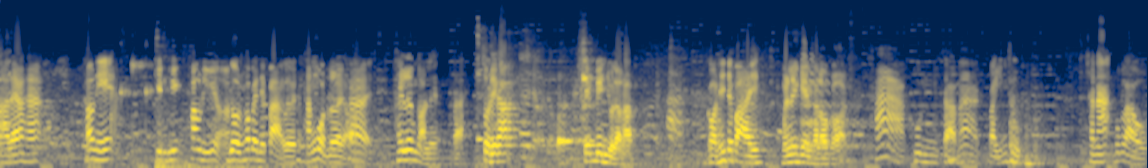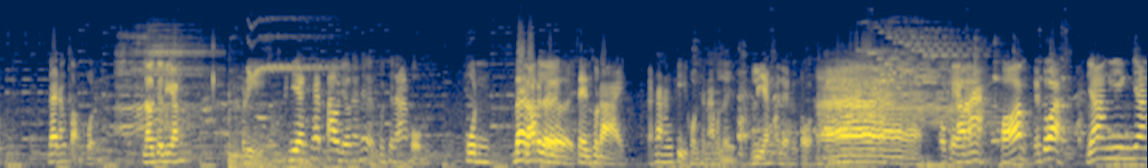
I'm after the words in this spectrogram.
มาแล้วฮะ เท่านี้กินพริกเท่านี้เหรอ โยนเข้าไปในปากเลยทั้งหมดเลยเหรอ ใช่ ให้เริ่มก่อนเลยไปสวัสดีครับ เออเดี๋ยวเดี๋ยวโอนให้เช็คบินอยู่แล้วครับ ค่ะ ก่อนที่จะไปมาเล่นเกมกับเราก่อน ถ้าคุณสามารถไปยิงฉุบชนะพวกเราได้ทั้งสองคน เราจะเลี้ยงฟรี เพียงแค่เป้าเดียวนั้นถ้าเกิดคุณชนะผม คุณได้รับไปเลย เซนโซได แต่ถ้าทั้ง 4 คนชนะหมดเลย เลี้ยงไปเลยทั้งโต๊ะอ่าโอเคเอามามาพร้อมเตรียมตัว ยางยิงยาง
